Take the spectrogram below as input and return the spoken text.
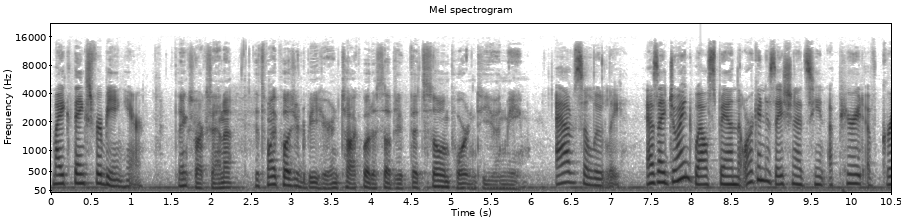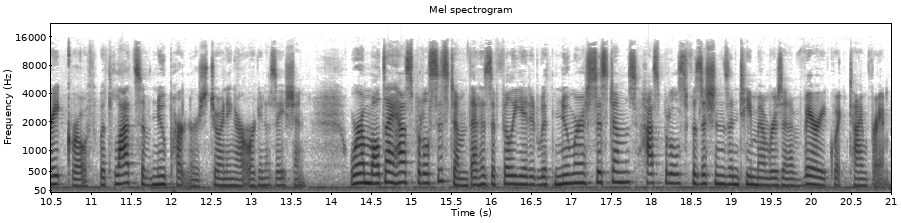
Mike, thanks for being here. Thanks, Roxana. It's my pleasure to be here and talk about a subject that's so important to you and me. Absolutely. As I joined WellSpan, the organization had seen a period of great growth with lots of new partners joining our organization. We're a multi hospital system that has affiliated with numerous systems, hospitals, physicians, and team members in a very quick time frame.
